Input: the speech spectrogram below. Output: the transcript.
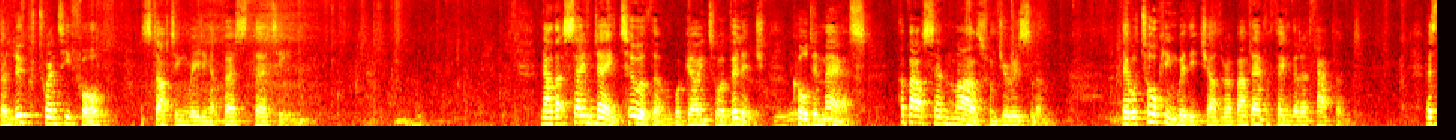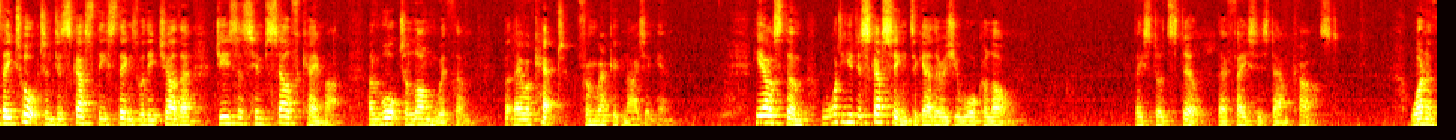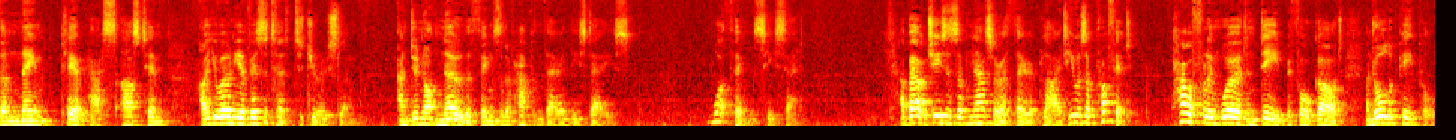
So, Luke 24, starting reading at verse 13. Now, that same day, two of them were going to a village called Emmaus, about seven miles from Jerusalem. They were talking with each other about everything that had happened. As they talked and discussed these things with each other, Jesus himself came up and walked along with them, but they were kept from recognizing him. He asked them, What are you discussing together as you walk along? They stood still, their faces downcast. One of them, named Cleopas, asked him, Are you only a visitor to Jerusalem and do not know the things that have happened there in these days? What things? he said. About Jesus of Nazareth, they replied. He was a prophet, powerful in word and deed before God and all the people.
